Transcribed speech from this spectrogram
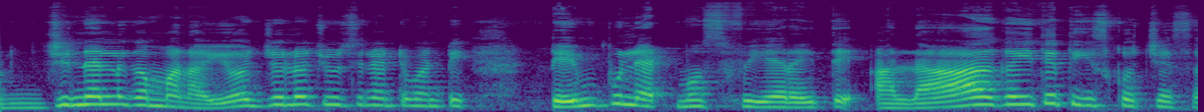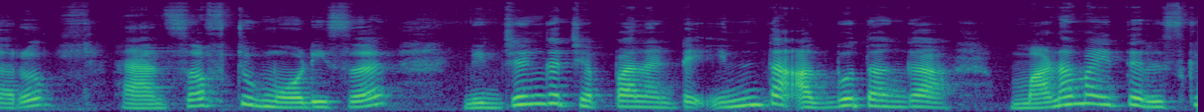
ఒరిజినల్గా మన అయోధ్యలో చూసినటువంటి టెంపుల్ అట్మాస్ఫియర్ అయితే అలాగైతే తీసుకొచ్చేసారు hats off to Modi sir. నిజంగా చెప్పాలంటే ఇంత అద్భుతంగా మనమైతే రిస్క్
